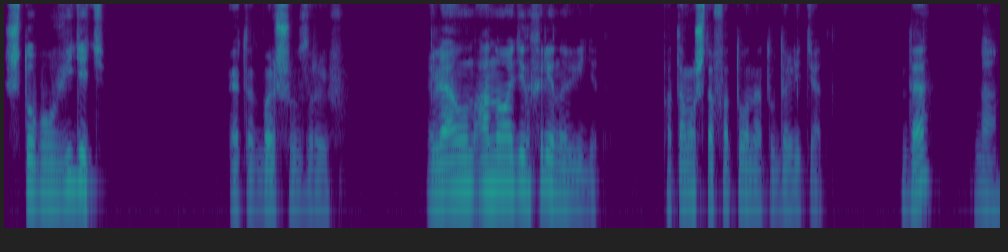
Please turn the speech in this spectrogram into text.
чтобы увидеть этот большой взрыв? Или он, оно один хрен увидит? Потому что фотоны оттуда летят. Да? Да.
